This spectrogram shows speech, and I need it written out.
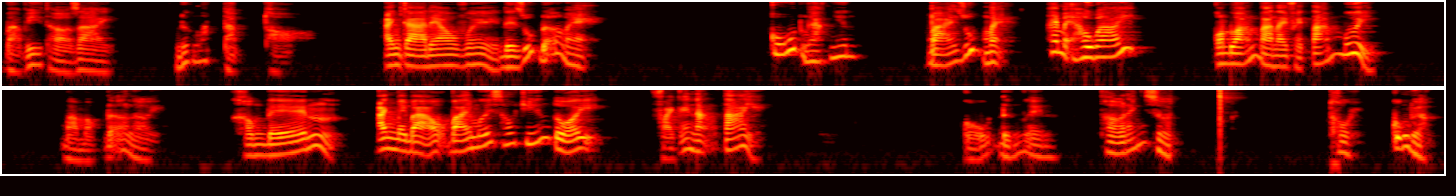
Bà Vi thở dài, nước mắt thập thỏ. Anh cà đeo về để giúp đỡ mẹ. Cô út ngạc nhiên. Bà ấy giúp mẹ hay mẹ hầu bà ấy? Con đoán bà này phải 80. Bà Mộc đỡ lời. Không đến. Anh mày bảo bà ấy mới 69 tuổi. Phải cái nặng tai. Cố đứng lên. Thờ đánh sượt. Thôi, cũng được.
